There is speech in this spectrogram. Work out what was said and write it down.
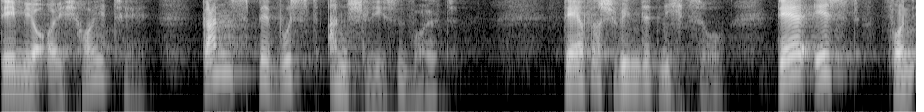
dem ihr euch heute ganz bewusst anschließen wollt, der verschwindet nicht so. Der ist von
